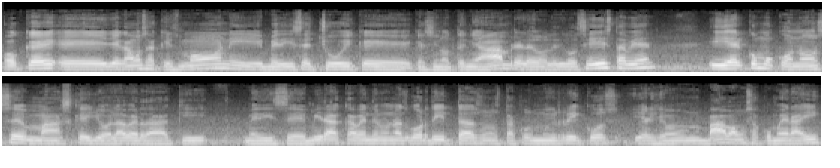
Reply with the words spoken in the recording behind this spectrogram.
Ok, eh, llegamos a Quismón y me dice Chuy que, que si no tenía hambre. Le, le, digo, sí, está bien. Y él, como conoce más que yo, la verdad, aquí me dice: Mira, acá venden unas gorditas, unos tacos muy ricos. Y le dije: Va, vamos a comer ahí.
